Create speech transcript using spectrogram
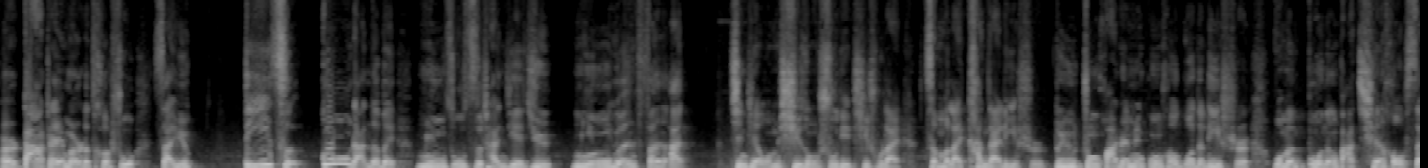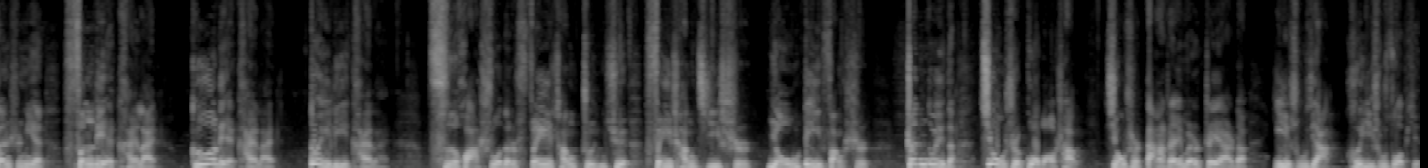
而《大宅门》的特殊在于。第一次公然的为民族资产阶级鸣冤翻案。今天我们习总书记提出来，怎么来看待历史？对于中华人民共和国的历史，我们不能把前后三十年分裂开来、割裂开来、对立开来。此话说的是非常准确、非常及时，有的放矢，针对的就是郭宝昌，就是大宅门这样的艺术家和艺术作品。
